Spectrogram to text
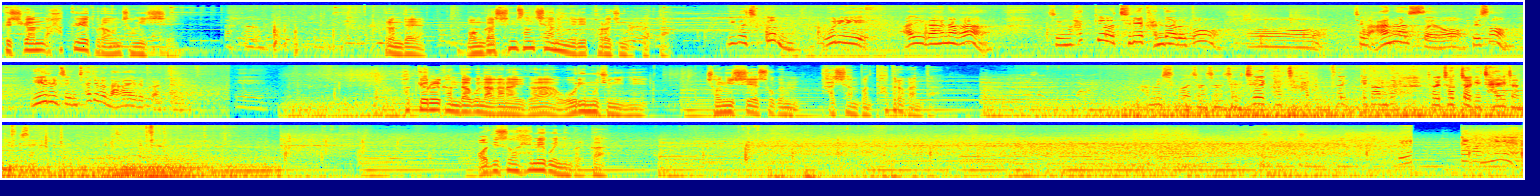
그 시간 학교에 돌아온 정희 씨. 그런데 뭔가 심상치 않은 일이 벌어진 것 같다. 이거 지금 우리 아이가 하나가 지금 학교 집에 간다 그러고 어, 지금 안 왔어요. 그래서 얘를 지금 찾으러 나가야 될 것 같아요. 예. 학교를 간다고 나간 아이가 오리무중이니 정희 씨의 속은 다시 한번 타들어간다. 아밀스 버전 제 같이 같기도 한데 저 저쪽에 좌회전 있어요. 어디서 헤매고 있는 걸까? 아버님,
